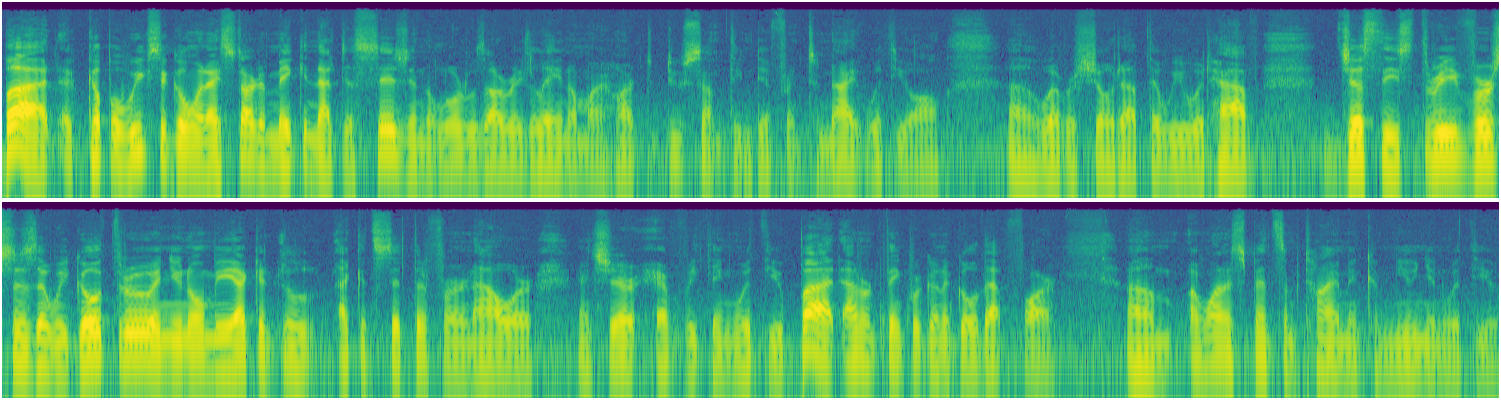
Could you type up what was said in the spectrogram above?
But a couple of weeks ago, when I started making that decision, the Lord was already laying on my heart to do something different tonight with you all, uh, whoever showed up, that we would have just these three verses that we go through. And you know me, I could I could sit there for an hour and share everything with you. But I don't think we're going to go that far. Um, I want to spend some time in communion with you,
